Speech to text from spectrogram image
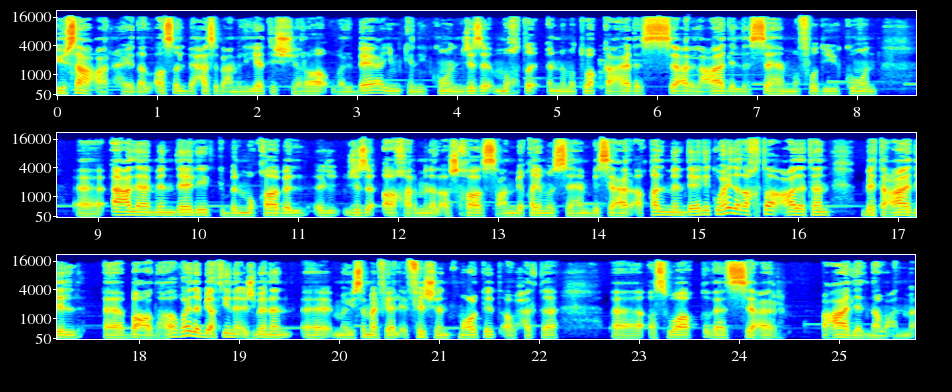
يسعر هذا الأصل بحسب عمليات الشراء والبيع. يمكن يكون جزء مخطئ أنه متوقع هذا السعر العادل للسهم مفروض يكون آه، أعلى من ذلك بالمقابل جزء آخر من الأشخاص عم بيقيموا السهم بسعر أقل من ذلك وهذا الأخطاء عادة بتعادل بعضها وهذا بيعطينا إجمالا ما يسمى فيها ال efficient market أو حتى أسواق ذات سعر عادل نوعا ما.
